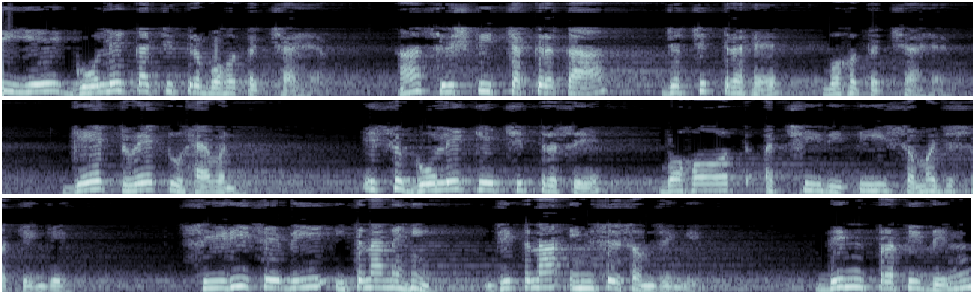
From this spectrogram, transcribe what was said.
ये गोले का चित्र बहुत अच्छा है। हाँ सृष्टि चक्र का जो चित्र है, बहुत अच्छा है। गेट वे टू हेवन इस गोले के चित्र से बहुत अच्छी रीति समझ सकेंगे। सीढ़ी से भी इतना नहीं, जितना इनसे समझेंगे। दिन प्रतिदिन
